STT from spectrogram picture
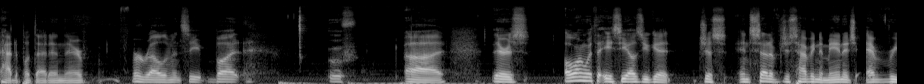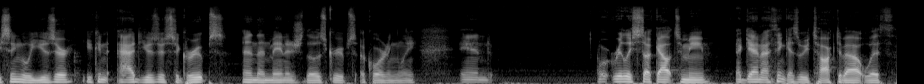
had to put that in there for relevancy. But Oof. uh, there's along with the ACLs, you get just instead of just having to manage every single user, you can add users to groups and then manage those groups accordingly. And what really stuck out to me, again, I think as we talked about with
